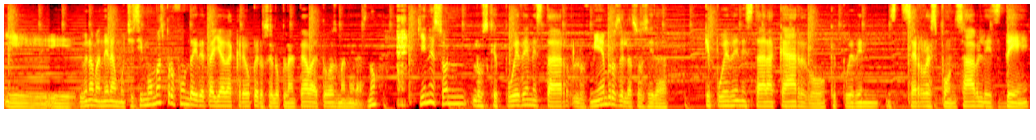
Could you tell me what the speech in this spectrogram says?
Y, de una manera muchísimo más profunda y detallada, creo, pero se lo planteaba de todas maneras, ¿no? ¿Quiénes son los que pueden estar, los miembros de la sociedad, que pueden estar a cargo, que pueden ser responsables de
